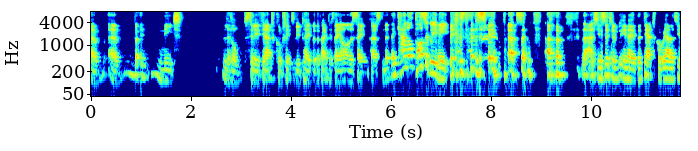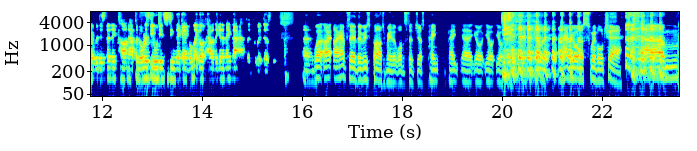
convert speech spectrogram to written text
a, a, a, a neat little silly theatrical trick to be played with the fact if they are the same person that they cannot possibly meet because they're the same person. Um, that actually sort of, you know, the theatrical reality of it is that it can't happen, or is the audience sitting there going, "Oh my god, how are they going to make that happen?" No, it doesn't. Um, well, I, I have to say there is part of me that wants to just paint paint uh, your your your different colours and have you on a swivel chair um,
